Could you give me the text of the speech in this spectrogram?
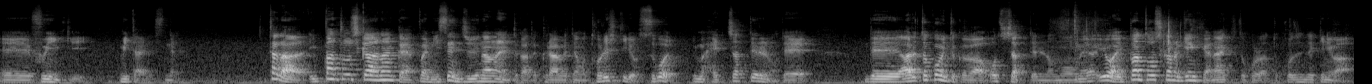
えー、雰囲気みたいですね。ただ一般投資家はなんかやっぱり2017年とかと比べても取引量すごい今減っちゃってるのででアルトコインとかが落ちちゃってるのも要は一般投資家の元気がないってところだと個人的には、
